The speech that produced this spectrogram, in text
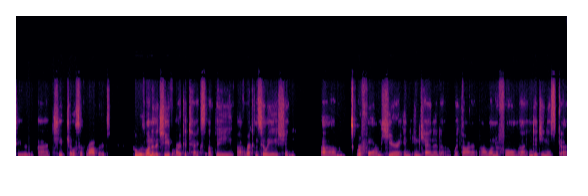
to uh, Chief Joseph Roberts, who was one of the chief architects of the uh, reconciliation um, reform here in, in Canada with our, our wonderful uh, Indigenous uh,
